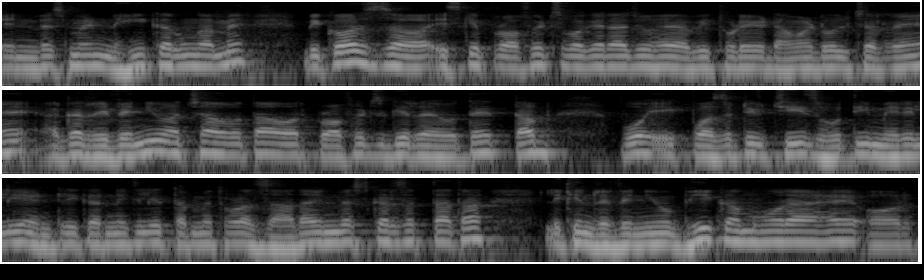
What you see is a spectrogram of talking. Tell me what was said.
इन्वेस्टमेंट नहीं करूँगा मैं बिकॉज़ इसके प्रॉफिट्स वगैरह जो है अभी थोड़े डामाडोल चल रहे हैं। अगर रेवेन्यू अच्छा होता और प्रॉफिट्स गिर रहे होते, तब वो एक पॉजिटिव चीज़ होती मेरे लिए एंट्री करने के लिए, तब मैं थोड़ा ज़्यादा इन्वेस्ट कर सकता था, लेकिन रेवेन्यू भी कम हो रहा है और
